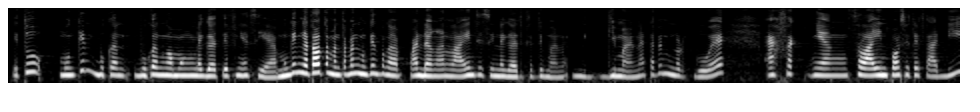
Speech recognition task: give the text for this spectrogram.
Itu mungkin bukan bukan ngomong negatifnya sih ya. Mungkin nggak tahu teman-teman mungkin pandangan lain sisi negatifnya di mana di- gimana, tapi menurut gue efek yang selain positif tadi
